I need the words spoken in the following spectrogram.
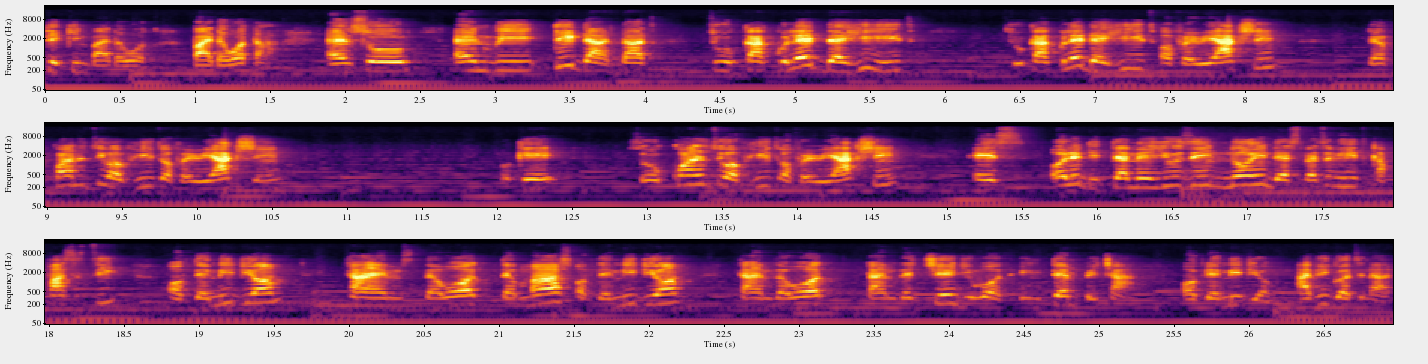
taken by the by the water and so and we did that that to calculate the heat to calculate the heat of a reaction the quantity of heat of a reaction okay? So quantity of heat of a reaction is only determined using knowing the specific heat capacity of the medium times the what the mass of the medium times the what times the change in what in temperature of the medium. Have you gotten that?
